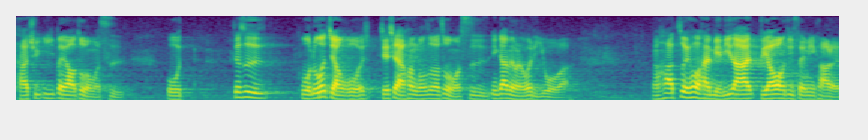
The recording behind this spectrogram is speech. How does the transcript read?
他去 EBA 要做什么事。我就是我如果讲我接下来换工作要做什么事，应该没有人会理我吧。然后他最后还勉励大家不要忘记 semicolon。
